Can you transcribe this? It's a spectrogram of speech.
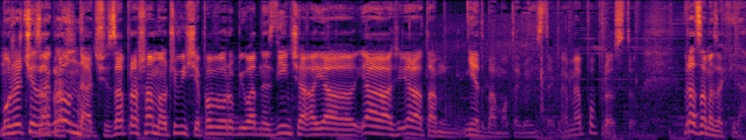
możecie Zapraszam. zaglądać. Zapraszamy, oczywiście. Paweł robi ładne zdjęcia, a ja, ja, ja tam nie dbam o tego Instagrama, po prostu. Wracamy za chwilę.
